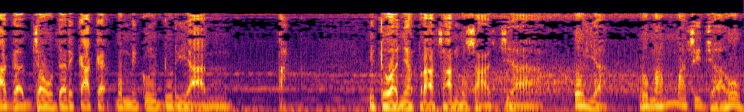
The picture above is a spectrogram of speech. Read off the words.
agak jauh dari kakek pemikul durian. Ah, itu hanya perasaanmu saja. Oh ya, rumahmu masih jauh.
